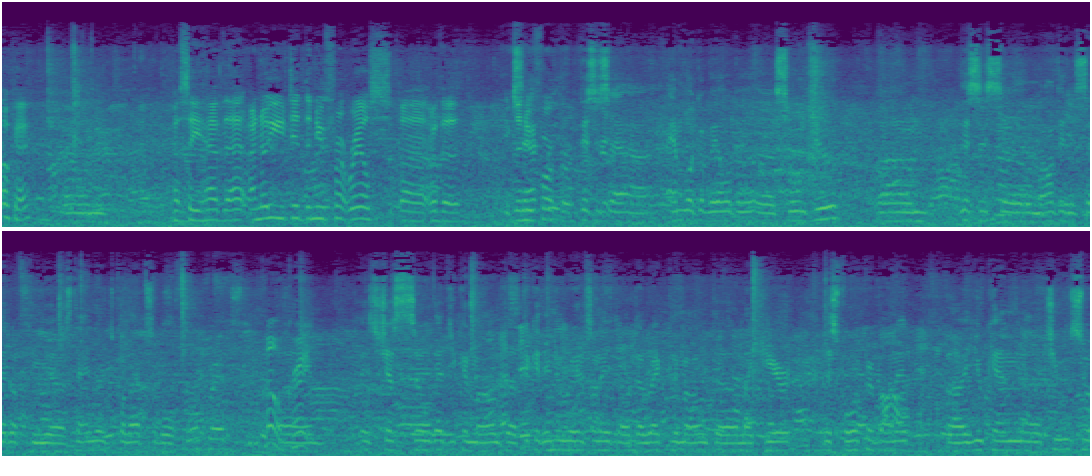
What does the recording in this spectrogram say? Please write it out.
Okay. Um, So you have that. I know you did the new front rails, uh, or the exactly. This is uh, M-LOK available uh, soon too. Um, this is uh, mounted instead of the uh, standard collapsible foregrip. Oh, great. Um, it's just so that you can mount uh, Picatinny rims on it or directly mount, uh, like here, this foregrip on it. Uh, you can uh, choose uh,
